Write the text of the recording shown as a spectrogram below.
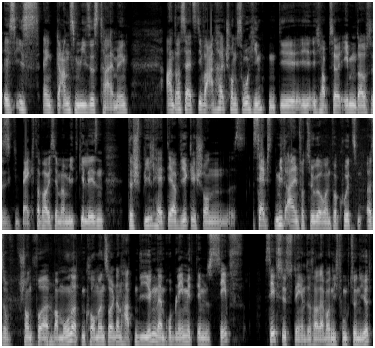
es ist ein ganz mieses Timing. Andererseits, die waren halt schon so hinten. Die, ich habe es ja eben, dadurch, dass ich gebackt habe, habe ich es ja immer mitgelesen. Das Spiel hätte ja wirklich schon, selbst mit allen Verzögerungen vor kurzem, also schon vor ein paar Monaten kommen sollen, dann hatten die irgendein Problem mit dem Safe, Safe-System. Das hat einfach nicht funktioniert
